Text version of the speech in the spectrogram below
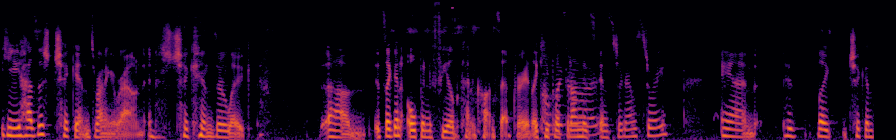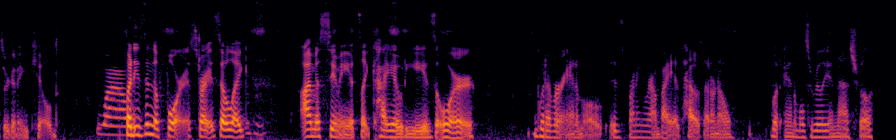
he has his chickens running around and his chickens are like um it's like an open field kind of concept, right? Like he Oh puts it on his Instagram story and his like chickens are getting killed. Wow. But he's in the forest, right? So like Mhm. I'm assuming it's like coyotes or whatever animal is running around by his house. I don't know what animals are really in Nashville.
